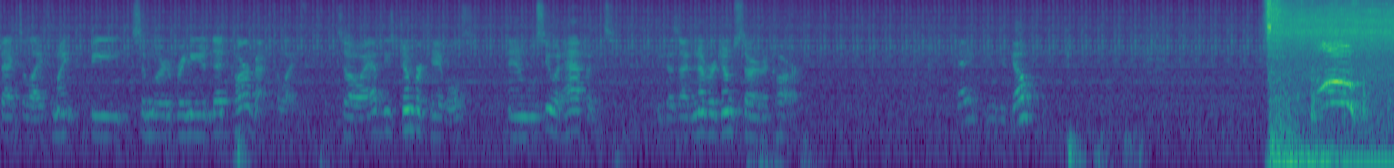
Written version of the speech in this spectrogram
back to life might be similar to bringing a dead car back to life. So I have these jumper cables, and we'll see what happens, because I've never jump started a car. Okay, here we go. Oh!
